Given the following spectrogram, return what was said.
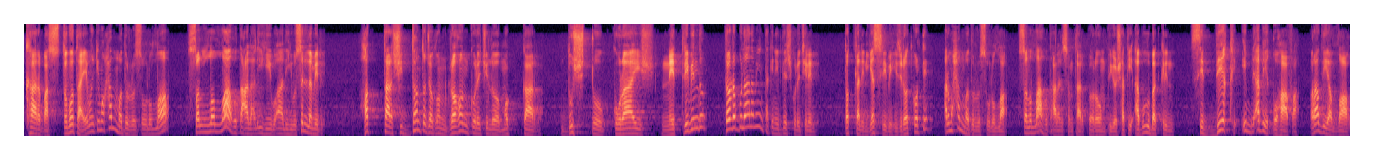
রক্ষার বাস্তবতা, এমনকি মোহাম্মদুর রসুল্লাহ সাল্লাহ তাল আলিহি আলিহি ওসাল্লামের হত্যার সিদ্ধান্ত যখন গ্রহণ করেছিল মক্কার দুষ্ট কোরাইশ নেতৃবৃন্দ, তখন রব্বুল আলমিন তাকে নির্দেশ করেছিলেন, তৎকালীন ইয়াসরিবে হিজরত করতে। আর মোহাম্মদুর রসুল্লাহ সাল্লাহ তালাম তার পরম প্রিয় সাথী আবু বকরিন সিদ্দিক ইবনে আবি কোহাফা রাদি আল্লাহ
